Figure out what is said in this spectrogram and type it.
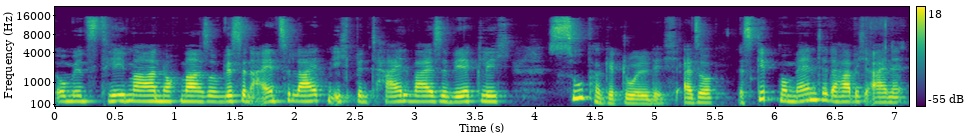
um ins Thema nochmal so ein bisschen einzuleiten, ich bin teilweise wirklich super geduldig. Also es gibt Momente, da habe ich eine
